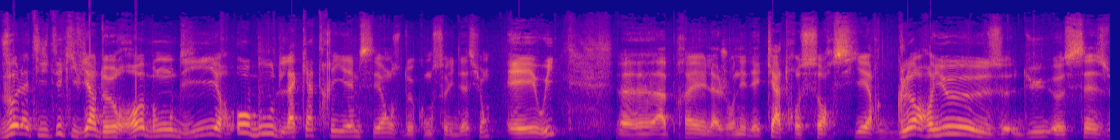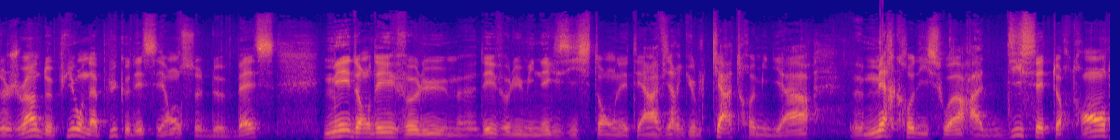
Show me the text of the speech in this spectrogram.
Volatilité qui vient de rebondir au bout de la quatrième séance de consolidation. Et oui, euh, après la journée des quatre sorcières glorieuses du 16 euh, juin, depuis on n'a plus que des séances de baisse, mais dans des volumes, des volumes inexistants. On était à 1,4 milliard mercredi soir à 17h30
